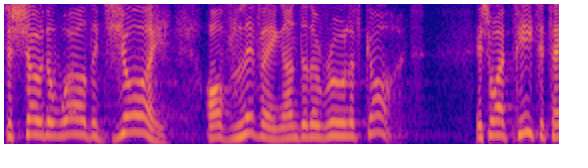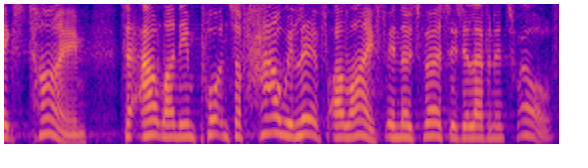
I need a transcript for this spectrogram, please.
To show the world the joy of living under the rule of God. It's why Peter takes time to outline the importance of how we live our life in those verses 11 and 12.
